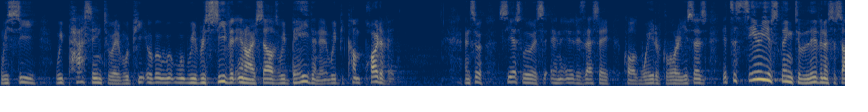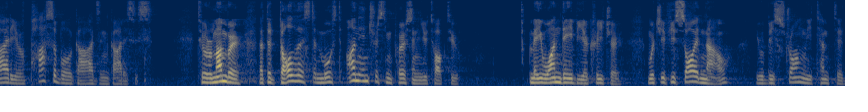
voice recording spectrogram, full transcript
We see, we pass into it, we, we receive it in ourselves, we bathe in it, we become part of it. And so C.S. Lewis, in his essay called Weight of Glory, he says, it's a serious thing to live in a society of possible gods and goddesses. To remember that the dullest and most uninteresting person you talk to may one day be a creature which, if you saw it now, you would be strongly tempted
